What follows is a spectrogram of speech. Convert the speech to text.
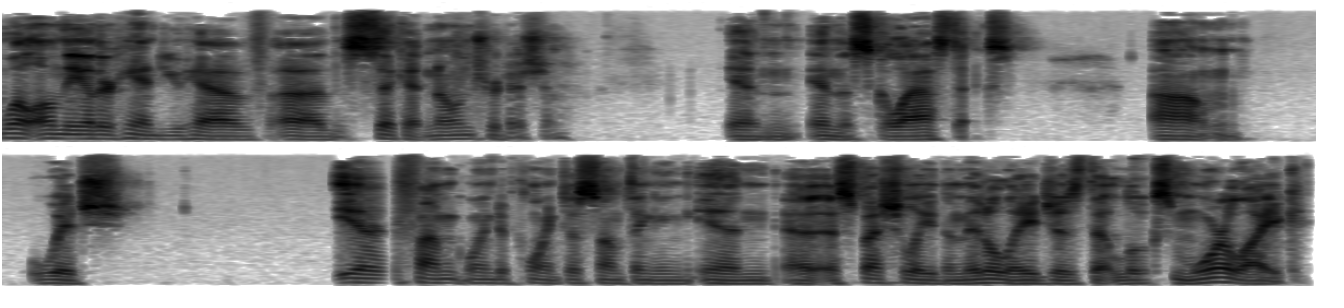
Well, on the other hand, you have uh, the sic et non tradition in in the scholastics, um, which, if I'm going to point to something in, uh, especially the Middle Ages, that looks more like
